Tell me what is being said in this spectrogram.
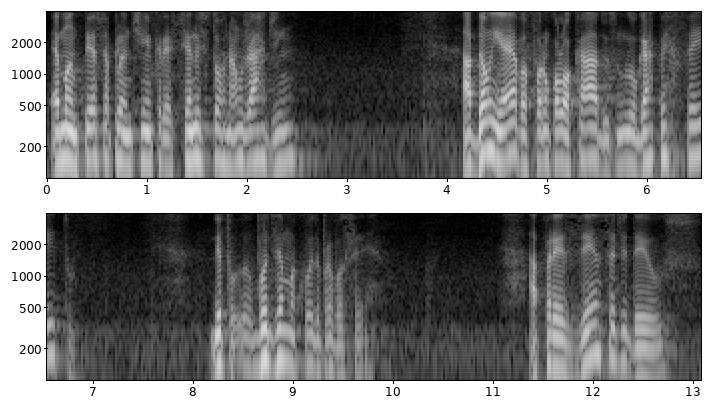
é manter essa plantinha crescendo e se tornar um jardim. Adão e Eva foram colocados no lugar perfeito. Vou dizer uma coisa para você a presença de Deus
